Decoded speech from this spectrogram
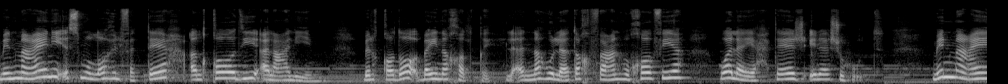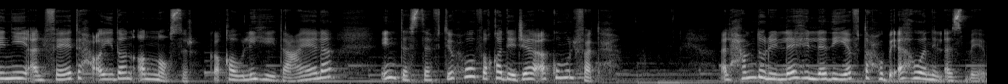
من معاني اسم الله الفتاح القاضي العليم بالقضاء بين خلقه لأنه لا تخفى عنه خافية ولا يحتاج إلى شهود. من معاني الفاتح أيضا الناصر كقوله تعالى إن تستفتحوا فقد جاءكم الفتح الحمد لله الذي يفتح بأهون الأسباب.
